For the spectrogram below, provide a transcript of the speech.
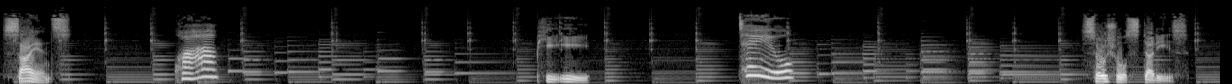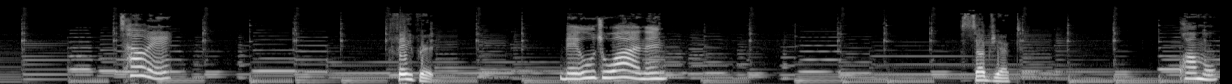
science, 과학, PE, 체육, social studies, 사회, Favorite. 매우 좋아하는, Subject. 과목,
